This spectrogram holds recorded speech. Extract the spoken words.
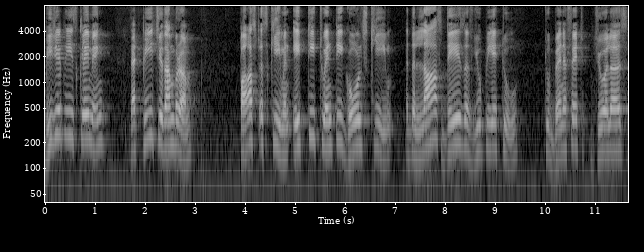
BJP is claiming that P. Chidambaram passed a scheme, an 80 20 gold scheme, at the last days of UPA 2 to benefit jewelers,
